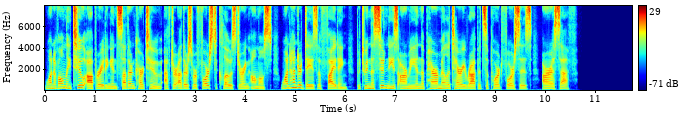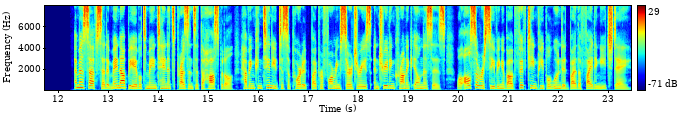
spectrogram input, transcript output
one of only two operating in southern Khartoum after others were forced to close during almost 100 days of fighting between the Sudanese army and the paramilitary Rapid Support Forces, RSF. MSF said it may not be able to maintain its presence at the hospital, having continued to support it by performing surgeries and treating chronic illnesses, while also receiving about 15 people wounded by the fighting each day.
